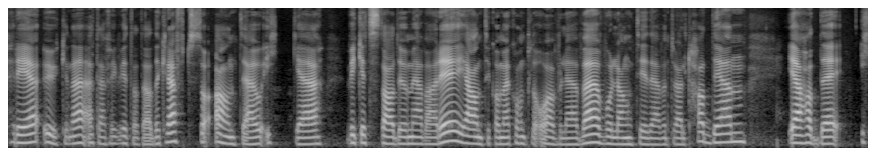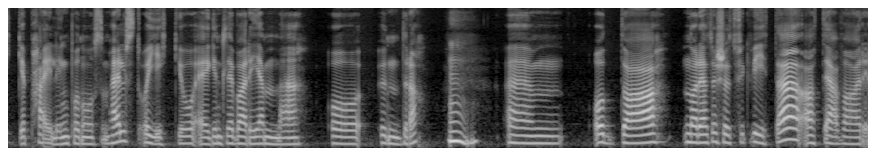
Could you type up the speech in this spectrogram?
tre ukene etter jeg fikk vite at jeg hadde kreft, så ante jeg jo ikke hvilket stadium jeg var i. Jeg ante ikke om jeg kom til å overleve, hvor lang tid jeg eventuelt hadde igjen. Jeg hadde ikke peiling på noe som helst, og gikk jo egentlig bare hjemme og undra. Mm. Um, og da, når jeg til slutt fikk vite at jeg var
